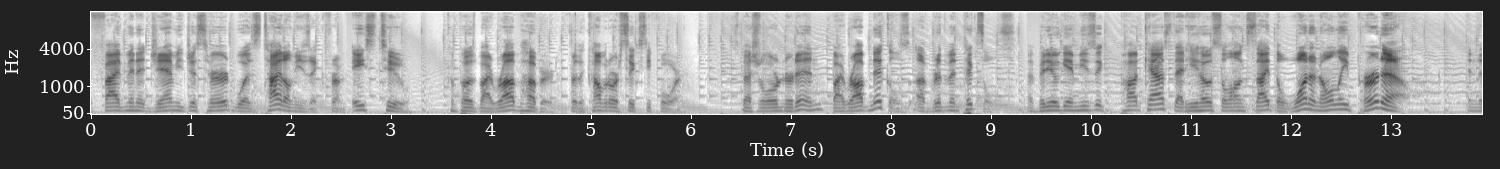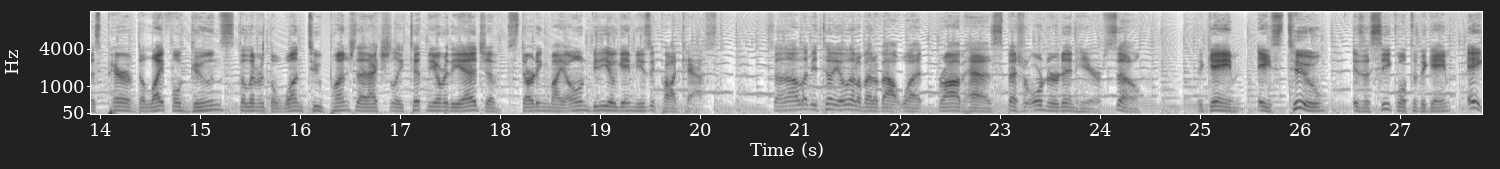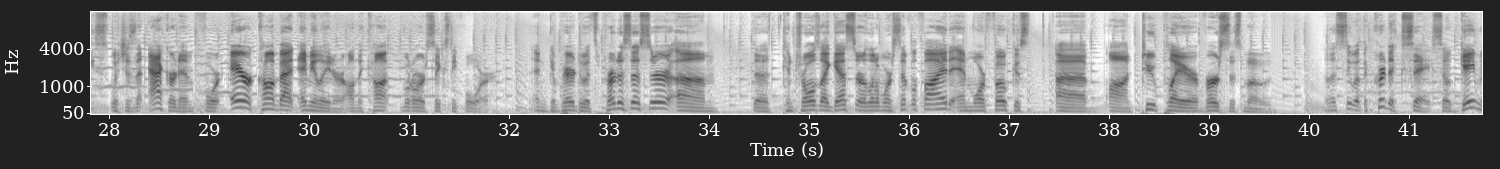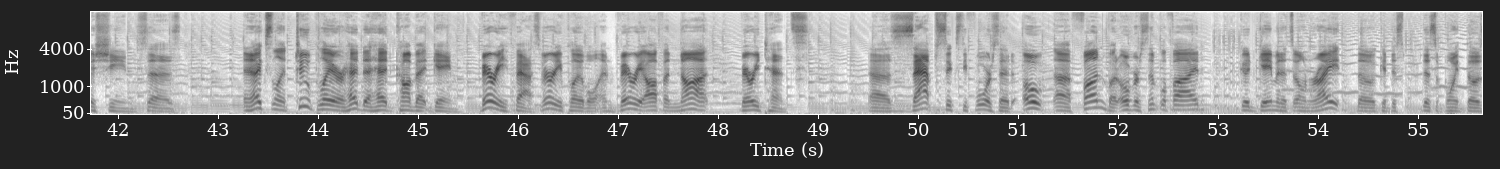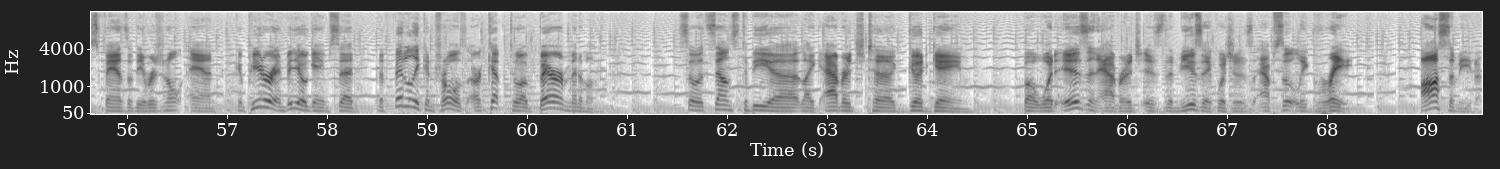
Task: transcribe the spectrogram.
Five minute jam you just heard was title music from Ace 2, composed by Rob Hubbard for the Commodore 64. Special ordered in by Rob Nichols of Rhythm and Pixels, a video game music podcast that he hosts alongside the one and only Purnell. And this pair of delightful goons delivered the one two punch that actually tipped me over the edge of starting my own video game music podcast. So now let me tell you a little bit about what Rob has special ordered in here. So, the game Ace 2 is a sequel to the game ACE, which is an acronym for Air Combat Emulator on the Commodore 64. And compared to its predecessor, um, the controls, I guess, are a little more simplified and more focused uh, on two player versus mode. And let's see what the critics say. So, Game Machine says, an excellent two player head to head combat game. Very fast, very playable, and very often not very tense. Uh, Zzap!64 said, Oh, uh, fun but oversimplified good game in its own right, though it could dis- disappoint those fans of the original. And Computer and Video Games said the fiddly controls are kept to a bare minimum. So it sounds to be a like average to good game. But what is an average is the music, which is absolutely great. Awesome, even.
